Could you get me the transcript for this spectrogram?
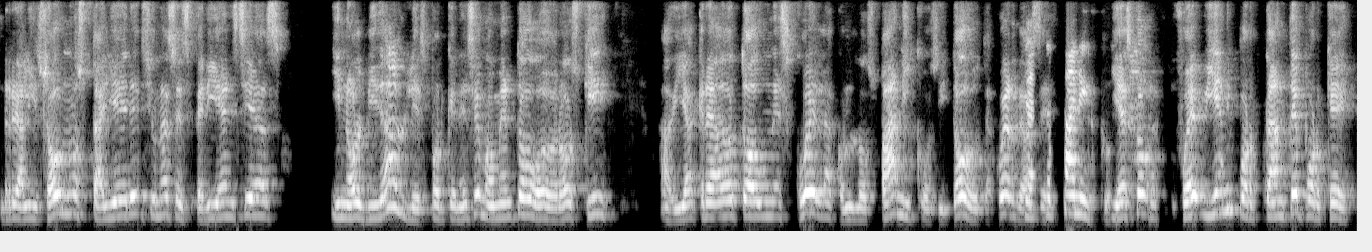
realizó unos talleres y unas experiencias inolvidables, porque en ese momento Jodorowsky había creado toda una escuela con los pánicos y todo, ¿te acuerdas? Pánico. Y esto fue bien importante porque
